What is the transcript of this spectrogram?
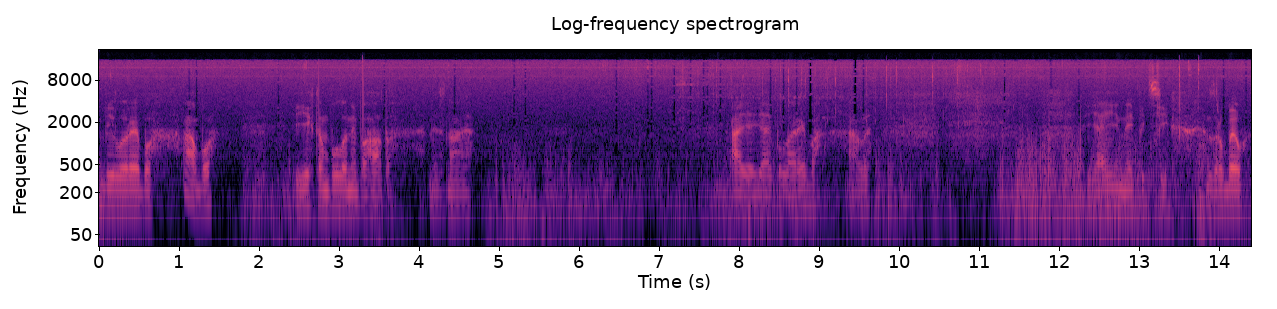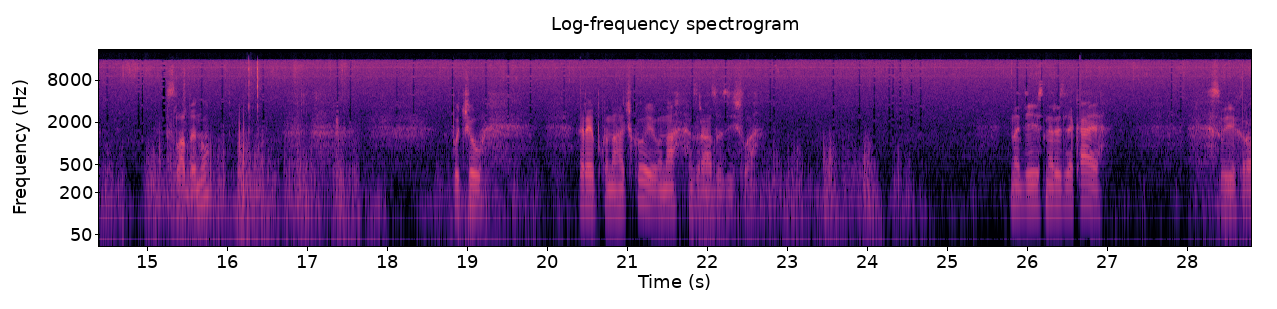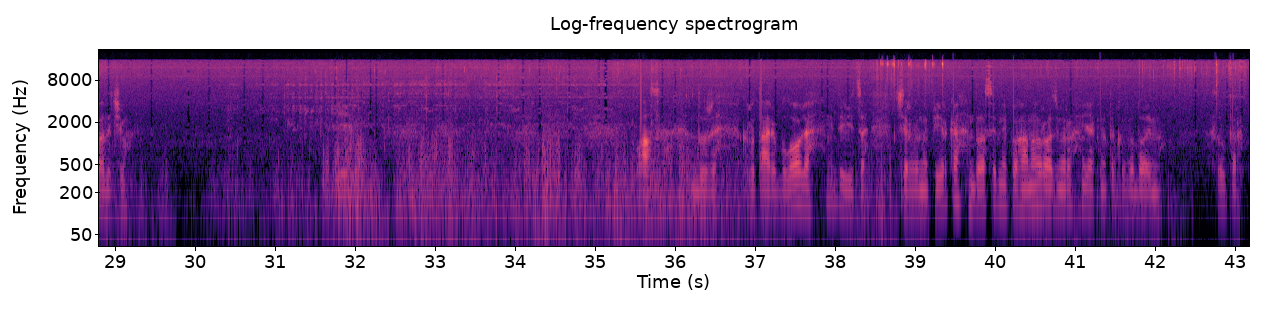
білу рибу, або їх там було небагато, не знаю. Ай-яй-яй була риба, але я її не підсік. Зробив слабину. Почув рибку на гачку і вона зразу зійшла. Надіюсь, не розлякає своїх родичів. І клас, дуже крута риболовля. І дивіться, червонопірка досить непоганого розміру, як на таку водойму. Супер.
